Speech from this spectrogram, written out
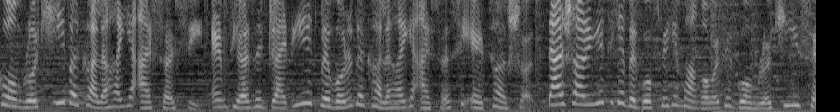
گمرکی به کالاهای اساسی. امتیاز جدید به ورود کالاهای اساسی اعطا شد. در شرایطی که به گفته مقامات گمرکی 3.5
